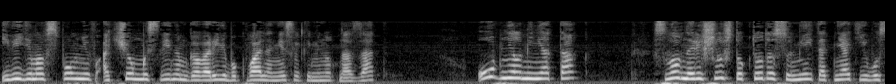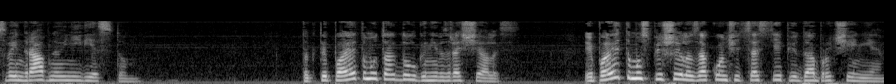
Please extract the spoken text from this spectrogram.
и, видимо, вспомнив, о чем мы с Лином говорили буквально несколько минут назад, обнял меня так, словно решил, что кто-то сумеет отнять его своенравную невесту. — Так ты поэтому так долго не возвращалась? И поэтому спешила закончить со степью до обручения?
